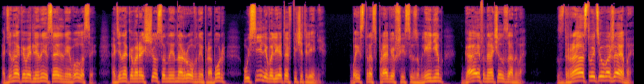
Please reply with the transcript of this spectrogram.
Одинаковой длины сальные волосы, одинаково расчесанные на ровный пробор, усиливали это впечатление. Быстро справившись с изумлением, Гаев начал заново. «Здравствуйте, уважаемые!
